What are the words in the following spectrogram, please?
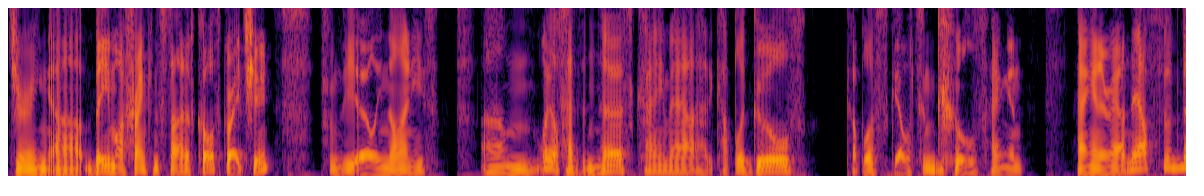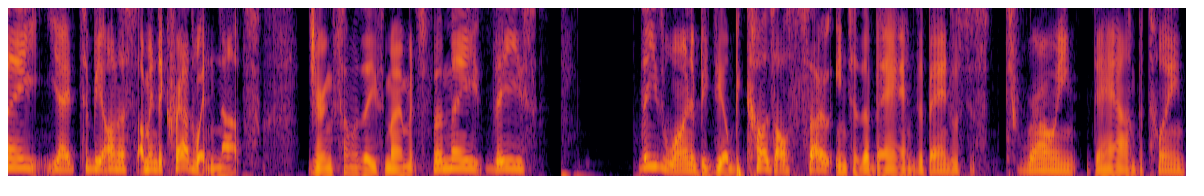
during uh, Be My Frankenstein, of course, great tune from the early 90s. Um, what else had the nurse came out, had a couple of ghouls, a couple of skeleton ghouls hanging hanging around. Now, for me, you know, to be honest, I mean, the crowd went nuts during some of these moments. For me, these these weren't a big deal because I was so into the band. The band was just throwing down between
